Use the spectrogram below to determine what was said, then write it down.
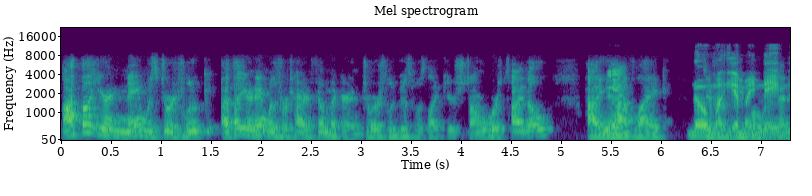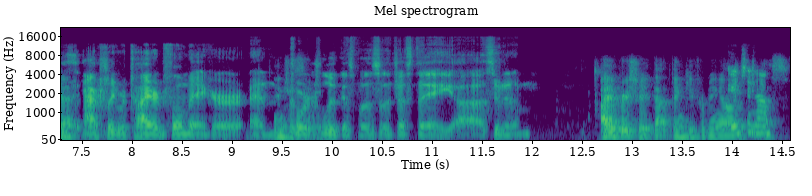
I thought your name was George Lucas. I thought your name was retired filmmaker, and George Lucas was like your Star Wars title. How you Yeah. have like No, my yeah, my name is it. actually retired filmmaker, and George Lucas was uh, just a uh, pseudonym. I appreciate that. Thank you for being honest. to know. us.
